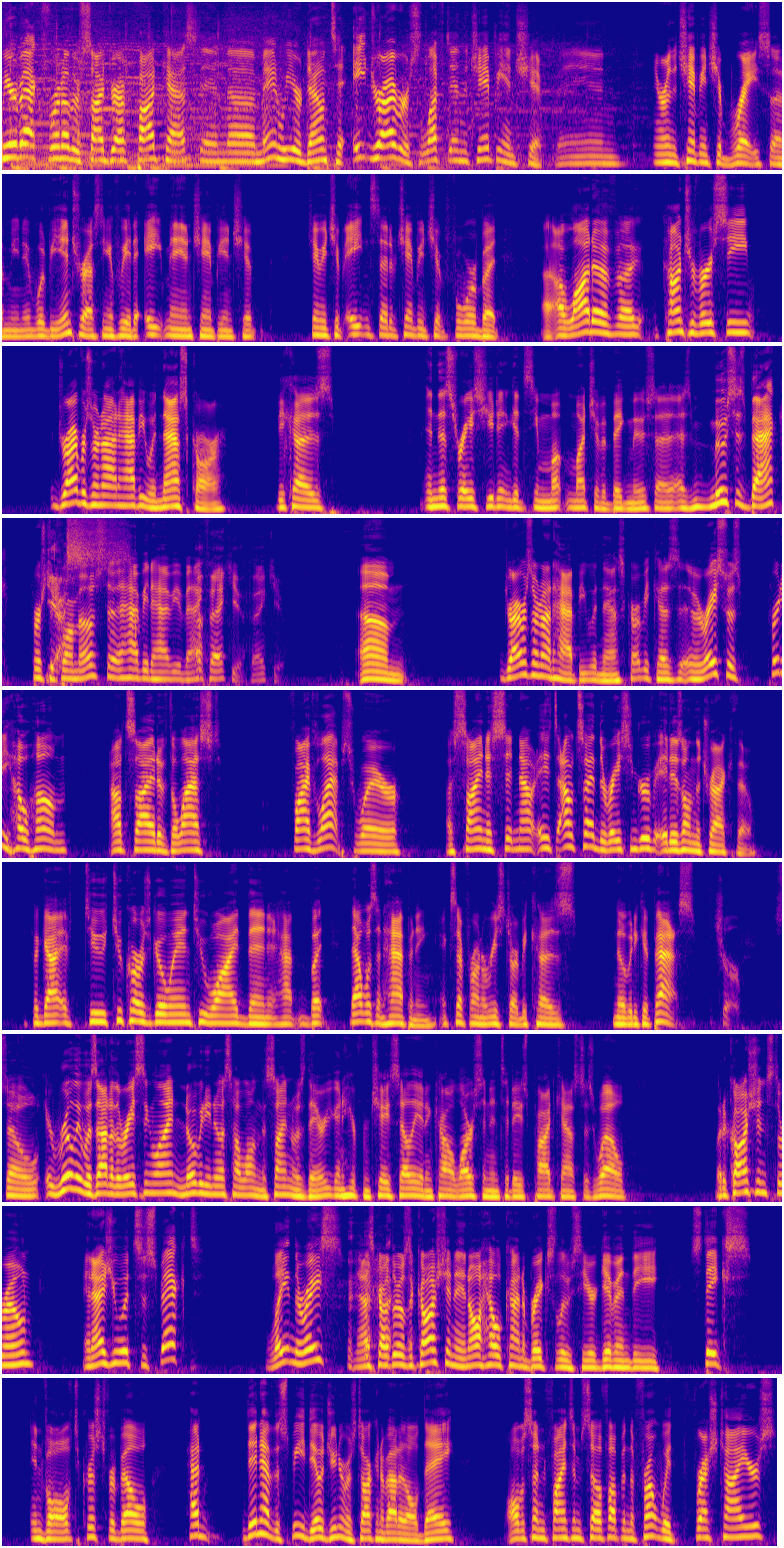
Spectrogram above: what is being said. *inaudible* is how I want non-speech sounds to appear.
We are back for another Side Draft podcast, and uh, man, we are down to eight drivers left in the championship, and or in the championship race. I mean, it would be interesting if we had an eight-man championship, championship eight instead of championship four. But uh, a lot of uh, controversy. Drivers are not happy with NASCAR because in this race you didn't get to see mu- much of a big Moose. Uh, as Moose is back, first and Yes. foremost, so happy to have you back. Oh, thank you, thank you. Um, drivers are not happy with NASCAR because the race was pretty ho hum outside of the last five laps where a sign is sitting out. It's outside the racing groove. It is on the track though. If a guy, if two two cars go in too wide, then it happened. But that wasn't happening except for on a restart because nobody could pass. Sure. So it really was out of the racing line. Nobody knows how long the sign was there. You're going to hear from Chase Elliott and Kyle Larson in today's podcast as well. But a caution's thrown, and as you would suspect, late in the race, NASCAR throws a caution, and all hell kind of breaks loose here, given the stakes involved. Christopher Bell had didn't have the speed. Dale Jr. was talking about it all day. All of a sudden, finds himself up in the front with fresh tires,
